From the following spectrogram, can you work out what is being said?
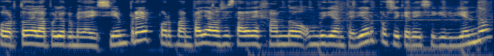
por todo el apoyo que me dais siempre. Por pantalla os estaré dejando un vídeo anterior por si queréis seguir viendo.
